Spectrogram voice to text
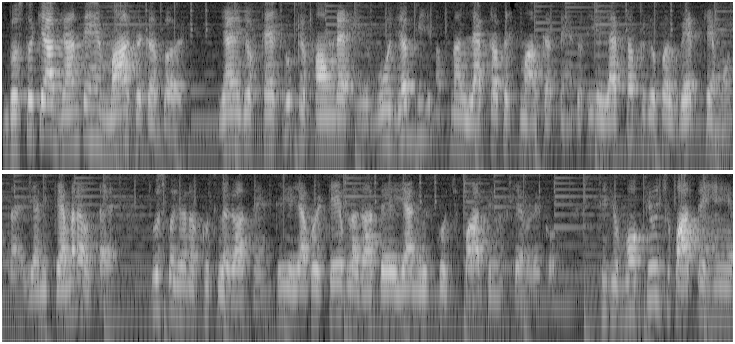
دوستوں کیا آپ جانتے ہیں مارک زکربرگ؟ یعنی جو فیس بک کے فاؤنڈر ہے وہ جب بھی اپنا لیپ ٹاپ استعمال کرتے ہیں تو ٹھیک ہے لیپ ٹاپ کے جو اوپر ویب کیم ہوتا ہے یعنی کیمرہ ہوتا ہے، اس پر جو ہے نا کچھ لگاتے ہیں، ٹھیک ہے، یا کوئی ٹیپ لگاتے ہیں یعنی اس کو چھپاتے ہیں اس کیمرے کو۔ ٹھیک ہے، وہ کیوں چھپاتے ہیں؟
